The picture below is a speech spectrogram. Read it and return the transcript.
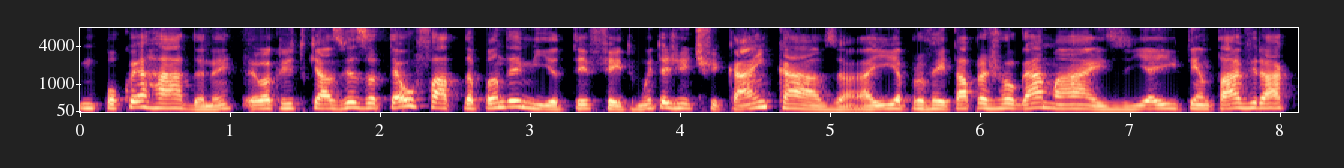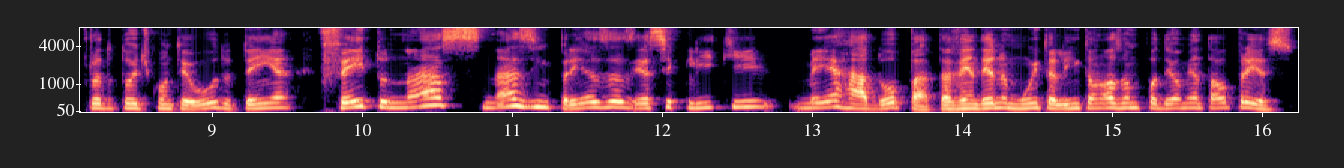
um pouco errada, né? Eu acredito que às vezes até o fato da pandemia ter feito muita gente ficar em casa, aí aproveitar para jogar mais e aí tentar virar produtor de conteúdo tenha feito nas, nas empresas esse clique meio errado. Opa, tá vendendo muito ali, então nós vamos poder aumentar o preço.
